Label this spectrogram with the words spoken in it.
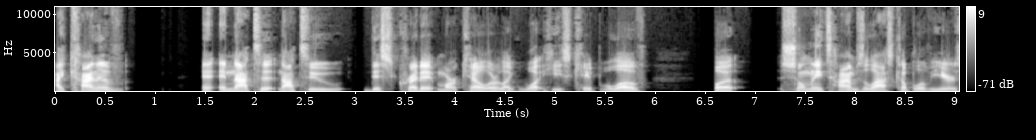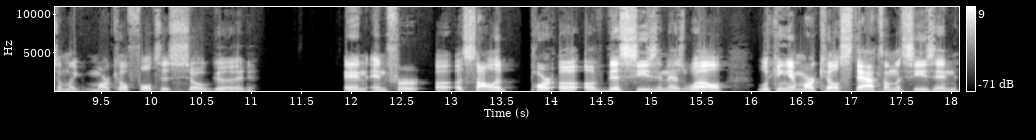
I kind of and, and not to not to discredit Markelle or like what he's capable of, but so many times the last couple of years, I'm like, Markelle Fultz is so good. And and for a, a solid part of, of this season as well, looking at Markelle's stats on the season,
